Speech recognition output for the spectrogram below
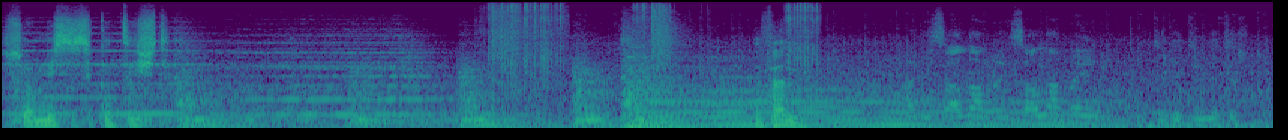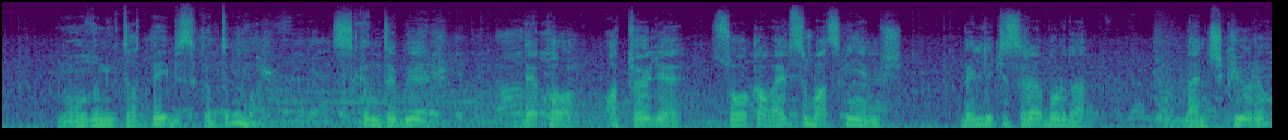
sönmesi sıkıntı işte. Efendim, Ne oldu Miktat Bey? Bir sıkıntı mı var? sıkıntı büyük. Depo, atölye, soğuk hava hepsi baskın yemiş. Belli ki sıra burada. Ben çıkıyorum,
